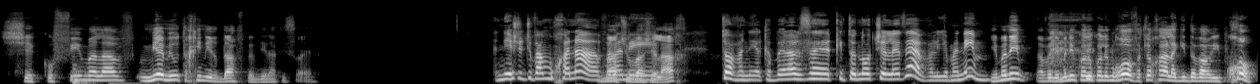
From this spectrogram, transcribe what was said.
שכופים עליו, מי המיעוט הכי נרדף במדינת ישראל? אני יש לי תשובה מוכנה, אבל אני... מה התשובה שלך? טוב אני אקבל על זה קיתונות של זה אבל ימנים ימנים אבל ימנים קודם כל הם רוב את לא יכולה להגיד דבר היפוכו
